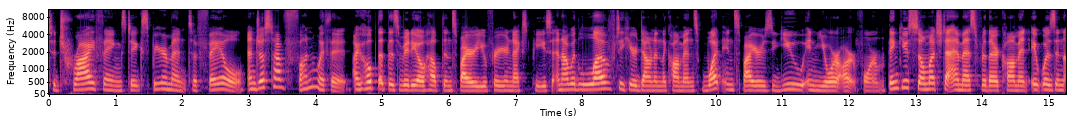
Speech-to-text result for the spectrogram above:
to try things, to experiment, to fail, and just have fun with it. I hope that this video helped inspire you for your next piece, and I would love to hear down in the comments what inspires you in your art form. Thank you so much to MS for their comment. It was an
